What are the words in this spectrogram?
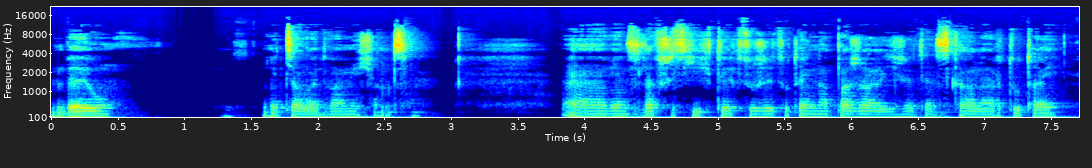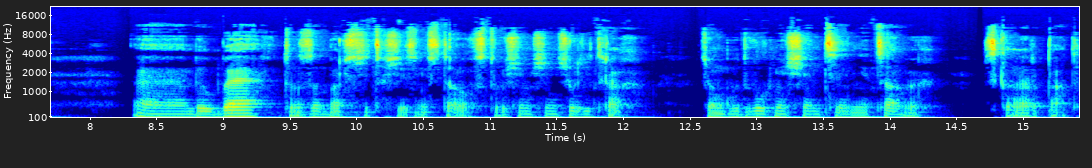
był niecałe dwa miesiące. Więc dla wszystkich tych, którzy tutaj naparzali, że ten skalar tutaj był B, to zobaczcie, co się z nim stało w 180 litrach w ciągu dwóch miesięcy niecałych skalar padł.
